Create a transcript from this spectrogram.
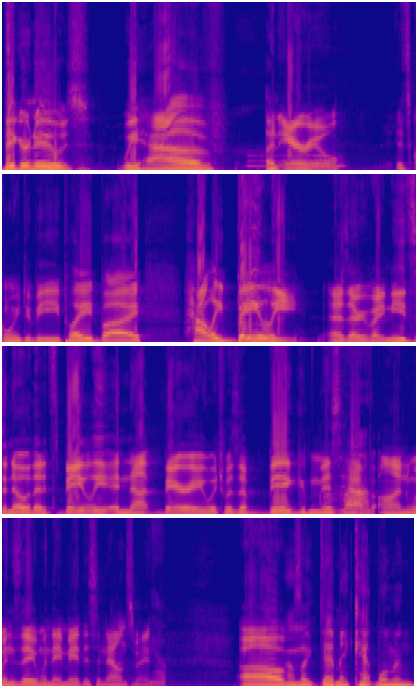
Bigger news: we have an Ariel. It's going to be played by Halle Bailey. As everybody needs to know that it's Bailey and not Barry, which was a big mishap Uh-huh. on Wednesday when they made this announcement. Yep. Um, I was like, damn it, Catwoman.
